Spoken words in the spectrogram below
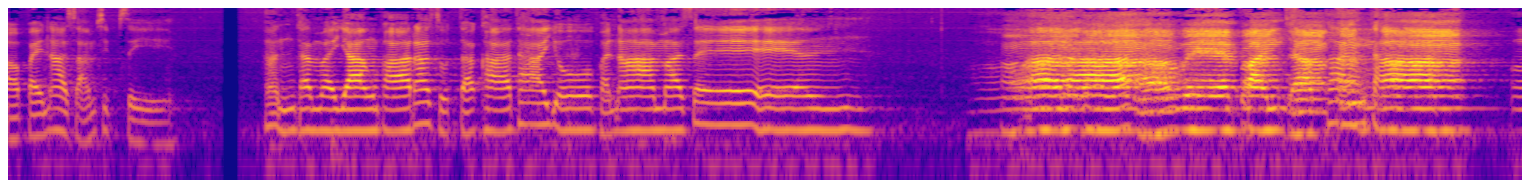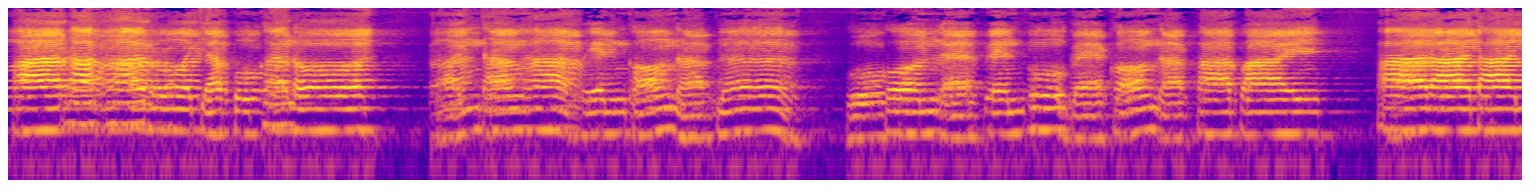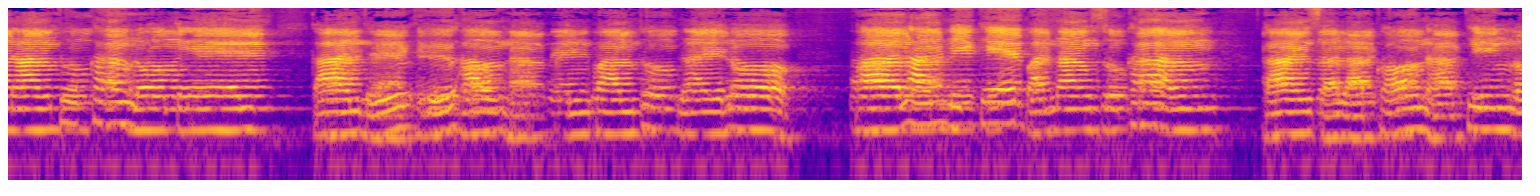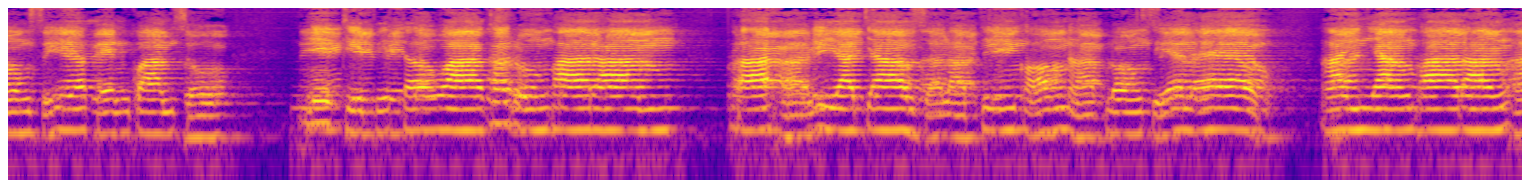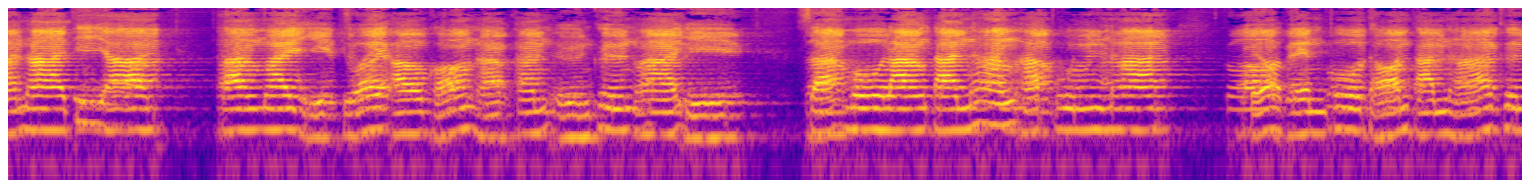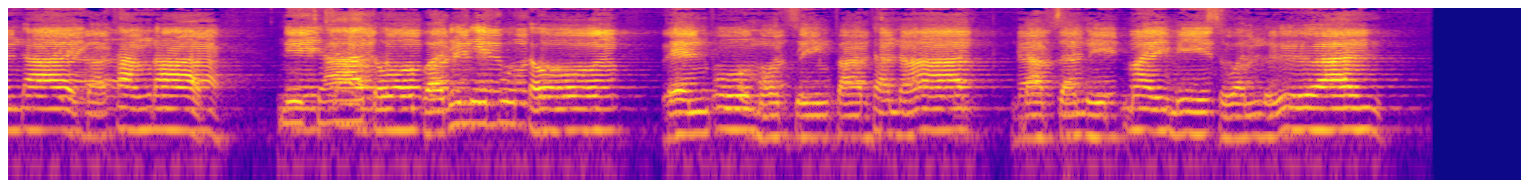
ต่อไปหน้าสามสิบสี่หันธรรมยังภารสุตตคาทายโยพนามาเซนภาราเวปัญจขันธาภาระหาโรจะปุคโลขันทั้งห้าเป็นของหนักเนอผู้คนและเป็นผู้แบกของหนักพาไป ภาราทานังทุกขังโลเก การถือถือเอาหนักเป็นความทุกข์ในโลกภาลังนิเคปนังสุขัง การสลัดของหนักทิ้งลงเสียเป็นความสุข นิทิปิตวาครุงพารังพระอริยเจ้าสลัดทิ้งของหนักลงเสียแล้ว อันยังพารังอนาทิยานทั้งไม่หยิบช่วยเอาของหนักอันอื่นขึ้นมาอีกสมูลังตันหังอภุญหาก็เป็นผู้ถอนตันหาขึ้นได้กระทั่งรากนิชาโตปรินิพุโต เป็นผู้หมดสิ่งปรารถนา ดับสนิทไม่มีส่วนเหลือ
